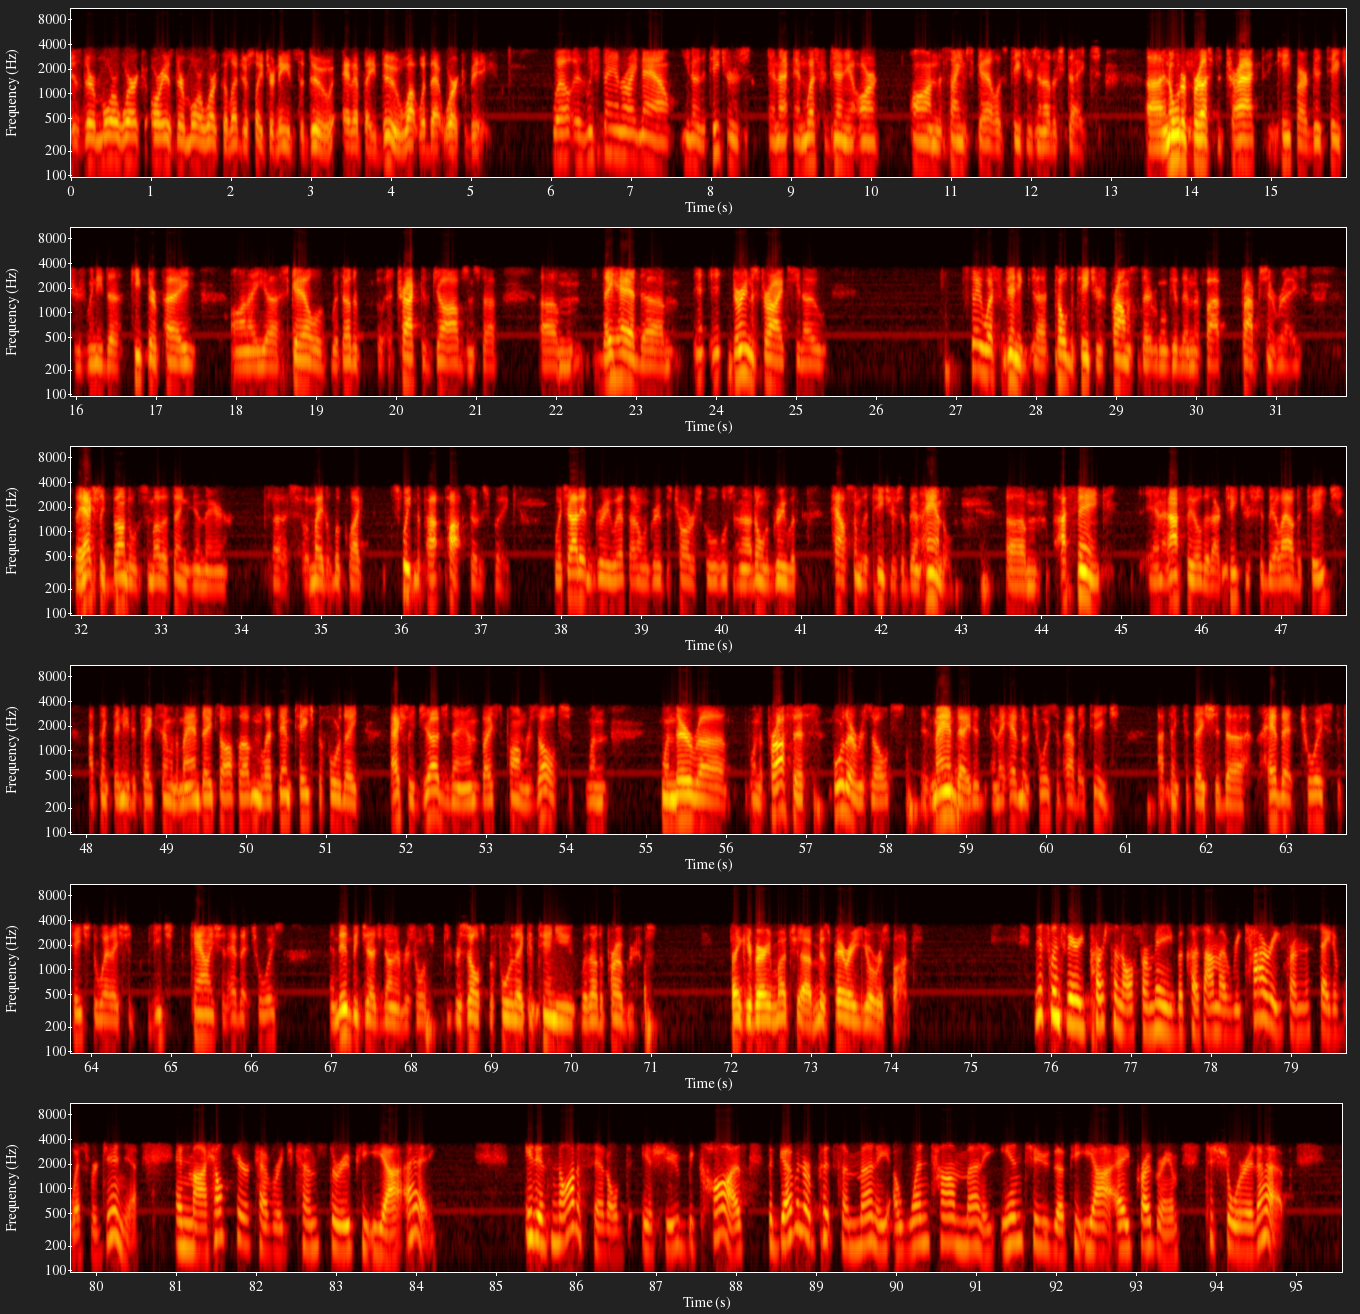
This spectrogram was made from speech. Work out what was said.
Is there more work, or is there more work the legislature needs to do? And if they do, what would that work be? Well, as we stand right now, you know, the teachers in, in West Virginia aren't on the same scale as teachers in other states. Uh, in order for us to attract and keep our good teachers, we need to keep their pay on a uh, scale with other attractive jobs and stuff. Um, they had um, it, it, during the strikes, you know, state of West Virginia uh, told the teachers, promised that they were going to give them their five five percent raise. They actually bundled some other things in there, uh, so it made it look like sweetened the pot, pot, so to speak, which I didn't agree with. I don't agree with the charter schools, and I don't agree with how some of the teachers have been handled. Um, I think, and I feel that our teachers should be allowed to teach. I think they need to take some of the mandates off of them, let them teach before they actually judge them based upon results. When when they're uh, when the process for their results is mandated and they have no choice of how they teach, I think that they should uh, have that choice to teach the way they should. Each county should have that choice, and then be judged on their results, results before they continue with other programs. Thank you very much, uh, Ms. Perry. Your response. This one's very personal for me because I'm a retiree from the state of West Virginia, and my health care coverage comes through PEIA it is not a settled issue because the governor put some money, a one-time money, into the PEIA program to shore it up.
